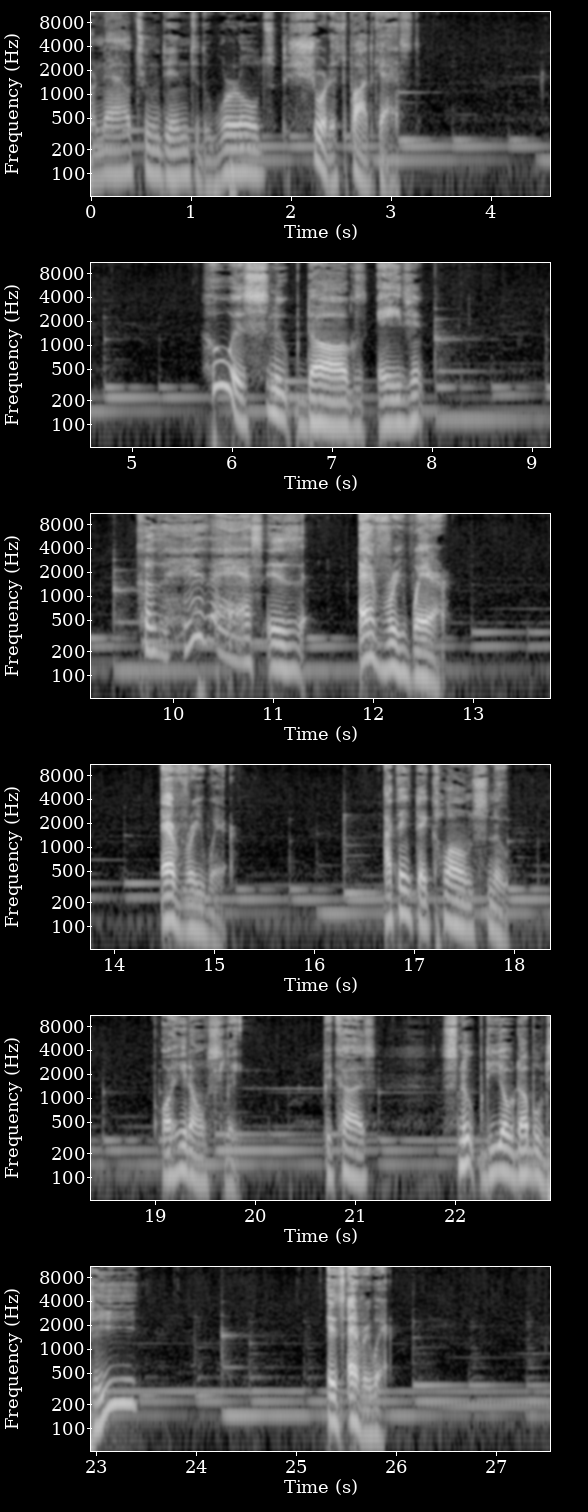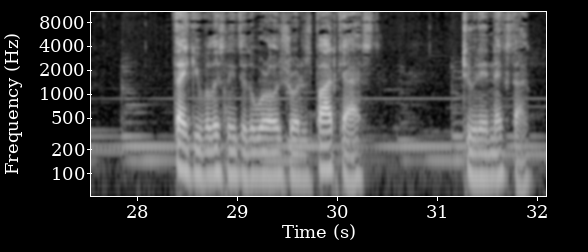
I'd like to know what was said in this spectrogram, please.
are now tuned in to the world's shortest podcast. Who is Snoop Dogg's agent? Because his ass is everywhere. Everywhere. I think they clone Snoop or he don't sleep because Snoop D O double G is everywhere. Thank you for listening to the World's Shortest Podcast. Tune in next time.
